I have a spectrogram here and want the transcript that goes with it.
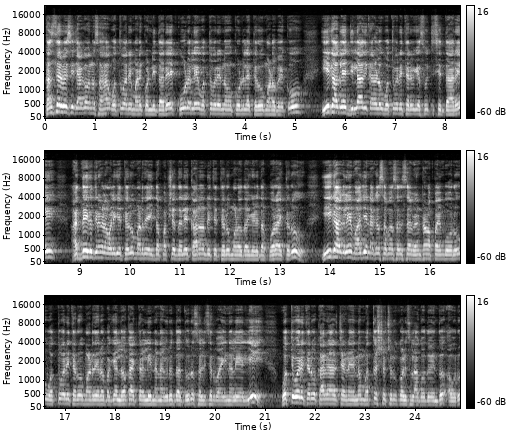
ಕನ್ಸರ್ವೆನ್ಸಿ ಜಾಗವನ್ನು ಸಹ ಒತ್ತುವರಿ ಮಾಡಿಕೊಂಡಿದ್ದಾರೆ. ಕೂಡಲೇ ಒತ್ತುವರಿಯನ್ನು ಕೂಡಲೇ ತೆರವು ಮಾಡಬೇಕು. ಈಗಾಗಲೇ ಜಿಲ್ಲಾಧಿಕಾರಿಗಳು ಒತ್ತುವರಿ ತೆರವಿಗೆ ಸೂಚಿಸಿದ್ದಾರೆ. ಹದಿನೈದು ದಿನಗಳ ಒಳಗೆ ತೆರವು ಮಾಡದೇ ಇದ್ದ ಪಕ್ಷದಲ್ಲಿ ಕಾನೂನು ರೀತಿ ತೆರವು ಮಾಡೋದಾಗಿ ಹೇಳಿದ ಪೌರಾಯುಕ್ತರು, ಈಗಾಗಲೇ ಮಾಜಿ ನಗರಸಭಾ ಸದಸ್ಯ ವೆಂಕಟಣಪ್ಪ ಎಂಬುವರು ಒತ್ತುವರಿ ತೆರವು ಮಾಡದೇ ಇರೋ ಬಗ್ಗೆ ಲೋಕಾಯುಕ್ತರಲ್ಲಿ ನನ್ನ ವಿರುದ್ಧ ದೂರು ಸಲ್ಲಿಸಿರುವ ಹಿನ್ನೆಲೆಯಲ್ಲಿ ಒತ್ತುವರಿ ತೆರವು ಕಾರ್ಯಾಚರಣೆಯನ್ನು ಮತ್ತಷ್ಟು ಚುರುಕುಗೊಳಿಸಲಾಗುವುದು ಎಂದು ಅವರು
